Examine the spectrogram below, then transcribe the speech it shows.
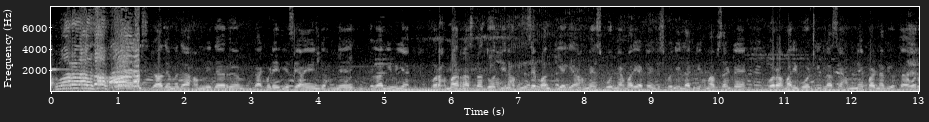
हमारा रास्ता। याद अहमद है हम इधर बैकवर्ड एरिया से आए हैं, जो हमने जगह ली हुई है। और हमारा रास्ता दो तीन हफ़्ते से बंद किया गया। हमें स्कूल में हमारी अटेंडेंस कोई नहीं लग रही हम एबसेंट हैं और हमारी बोर्ड की क्लासें हमने पढ़ना भी होता है और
